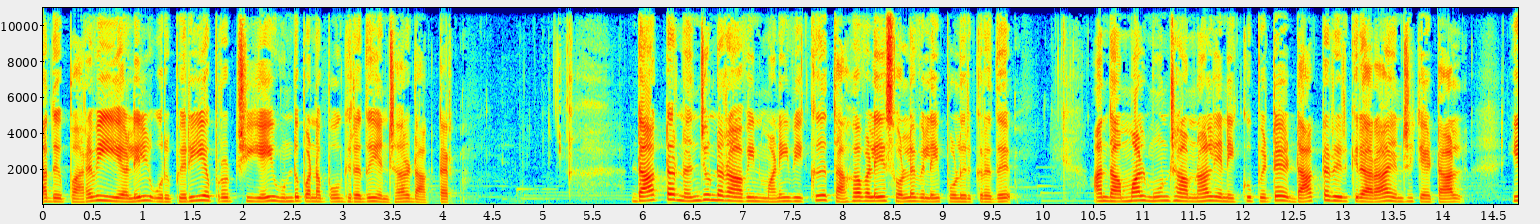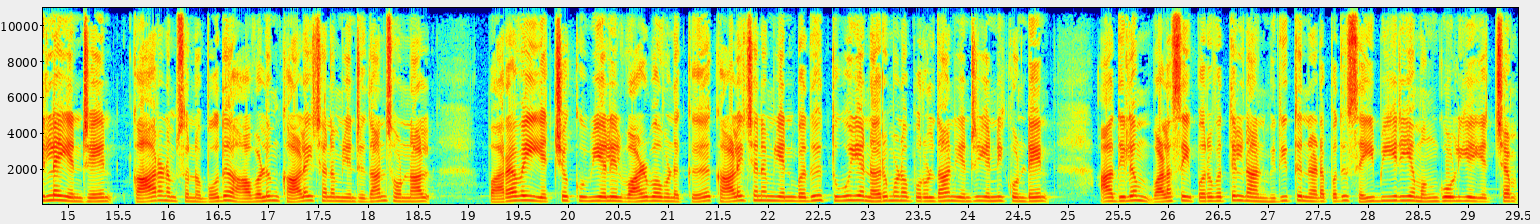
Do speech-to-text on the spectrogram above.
அது பறவையியலில் ஒரு பெரிய புரட்சியை உண்டு பண்ண போகிறது என்றார் டாக்டர். டாக்டர் நஞ்சுண்டராவின் மனைவிக்கு தகவலே சொல்லவில்லை போலிருக்கிறது. அந்த அம்மாள் மூன்றாம் நாள் என்னை கூப்பிட்டு டாக்டர் இருக்கிறாரா? என்று கேட்டாள். இல்லை என்றேன். காரணம் சொன்னபோது அவளும் காளைச்சனம் என்றுதான் சொன்னாள். பறவை எச்ச குவியலில் வாழ்பவனுக்கு காளைச்சனம் என்பது தூய நறுமண பொருள்தான் என்று எண்ணிக்கொண்டேன். அதிலும் வலசை பருவத்தில் நான் மிதித்து நடப்பது சைபீரிய மங்கோலிய எச்சம்.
